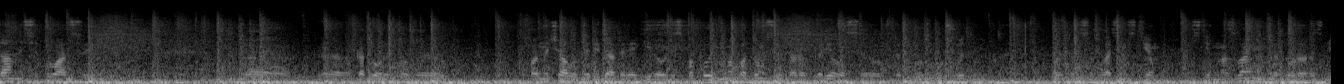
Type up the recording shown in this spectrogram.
данной ситуации, э, э, который тоже поначалу -то ребята реагировали спокойно, но потом все это разгорелось э, в такую неправильно. Поэтому согласен с тем, с тем названием, которое разместил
